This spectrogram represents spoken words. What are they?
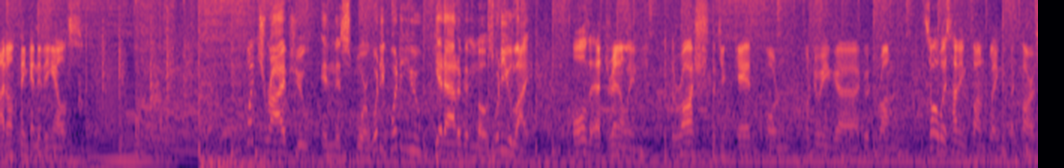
I don't think anything else. What drives you in this sport? What do, what do you get out of it most? What do you like? All the adrenaline, the rush that you get for, for doing a good run. It's always having fun playing with the cars.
